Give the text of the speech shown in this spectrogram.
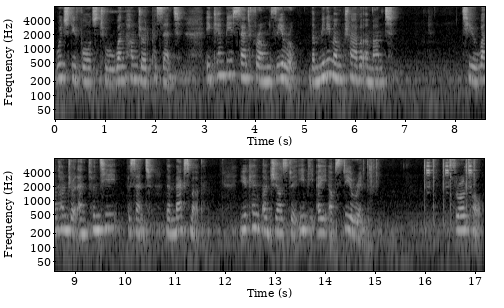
which defaults to 100%. It can be set from zero, the minimum travel amount, to 120%, the maximum. You can adjust the EPA of steering, throttle,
